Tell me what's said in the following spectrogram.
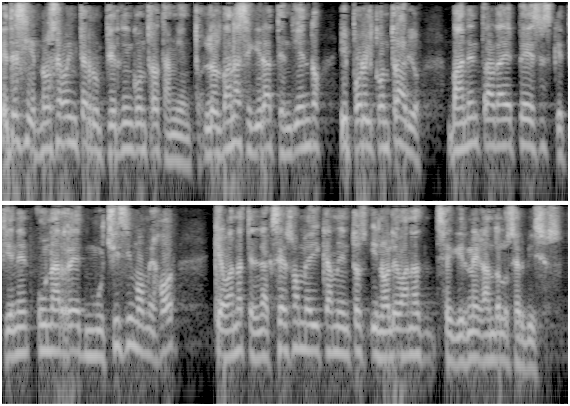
Es decir, no se va a interrumpir ningún tratamiento, los van a seguir atendiendo y por el contrario, van a entrar a EPS que tienen una red muchísimo mejor, que van a tener acceso a medicamentos y no le van a seguir negando los servicios.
